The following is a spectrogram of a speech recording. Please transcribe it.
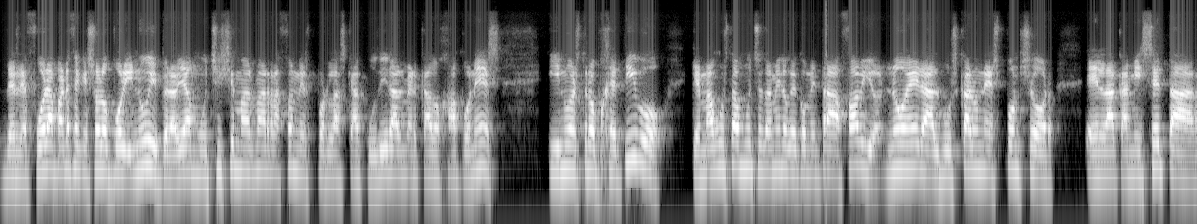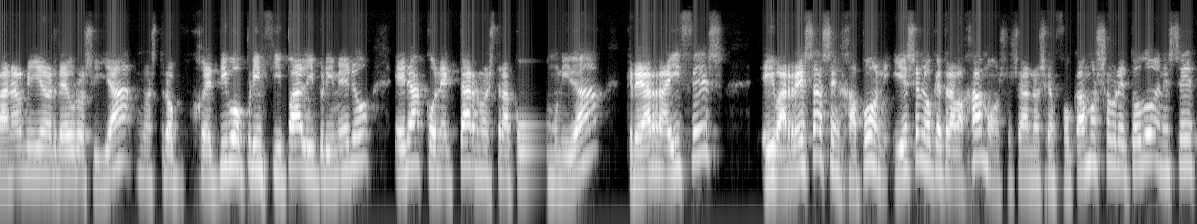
desde fuera parece que solo por Inui, pero había muchísimas más razones por las que acudir al mercado japonés. Y nuestro objetivo, que me ha gustado mucho también lo que comentaba Fabio, no era al buscar un sponsor en la camiseta ganar millones de euros y ya. Nuestro objetivo principal y primero era conectar nuestra comunidad, crear raíces y barresas en Japón. Y es en lo que trabajamos. O sea, nos enfocamos sobre todo en, ese,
